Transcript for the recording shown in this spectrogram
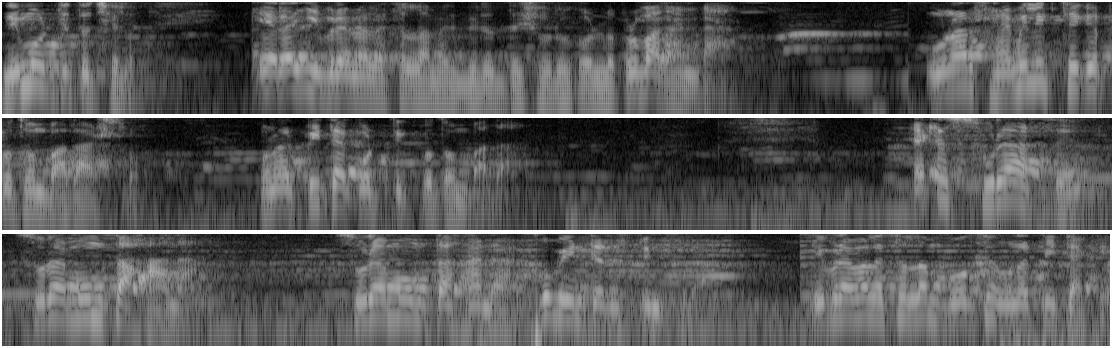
নিমজ্জিত ছিল, এরাই ইব্রাহিম আলাহ সাল্লামের বিরুদ্ধে শুরু করল প্রভাগান্ডা ওনার ফ্যামিলির থেকে প্রথম বাধা আসলো। ওনার পিতা কর্তৃক প্রথম বাধা। একটা সুরা আছে, সুরা মুমতাহানা। সুরা মুমতাহানা, খুব ইন্টারেস্টিং সুরা। ইব্রাহিম আলাহ সাল্লাম বলছেন ওনার পিতাকে।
